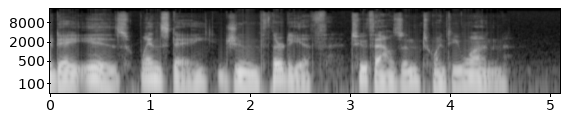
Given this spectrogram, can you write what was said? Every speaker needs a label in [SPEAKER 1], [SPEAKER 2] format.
[SPEAKER 1] Today is Wednesday, June 30th, 2021.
